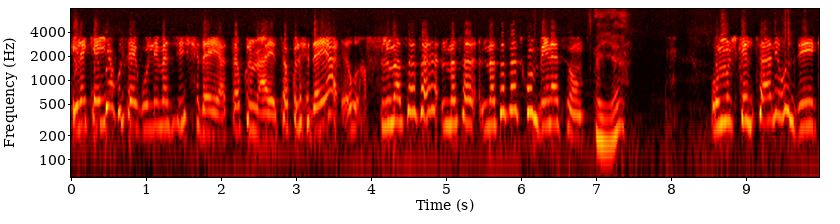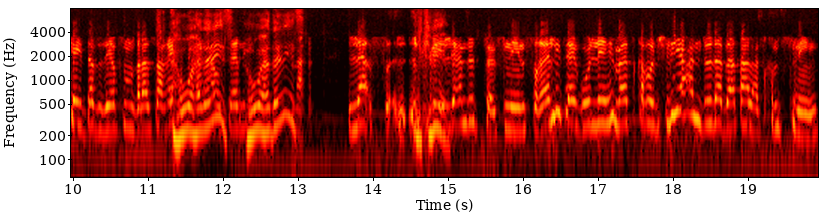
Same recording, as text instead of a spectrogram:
إلا كان ياكل تيقول لي ما تجيش حدايا تاكل معايا تاكل حدايا. خص المسافة المسافة تكون بيناتهم. اييه والمشكل الثاني ولدي كيبدا بزاف في المدرسة غير هو هذا نيس هو هذا نيس لا الكبير. اللي عنده تسع سنين الصغير اللي تيقول ليه ما تقربش ليا عنده دابا طالع خمس سنين.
